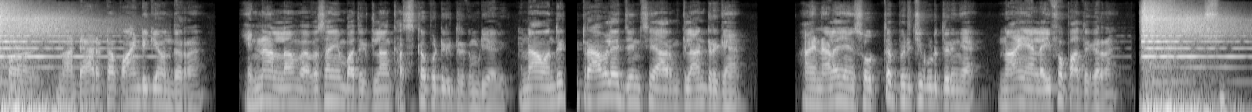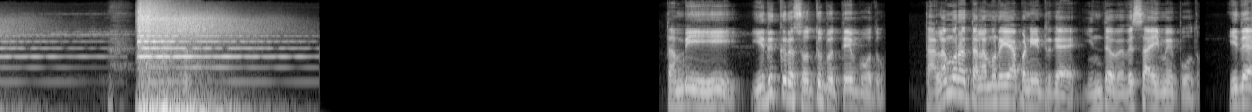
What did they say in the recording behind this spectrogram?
அப்பா, நான் டேரெக்டாக பாயிண்ட்டுக்கே வந்துடுறேன். என்னெல்லாம் விவசாயம் பார்த்துக்கிட்டுலாம் கஷ்டப்பட்டுக்கிட்டு இருக்க முடியாது. நான் வந்து ட்ராவல் ஏஜென்சி ஆரம்பிக்கலான்ட்டு இருக்கேன். அதனால் என் சொத்தை பிரித்து கொடுத்துருங்க. நான் என் லைஃப்பை பார்த்துக்கிறேன். தம்பி இருக்கிற சொத்து பத்தே போதும். தலைமுறை தலைமுறையாக பண்ணிட்டு இருக்க இந்த விவசாயமே போதும். இதை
